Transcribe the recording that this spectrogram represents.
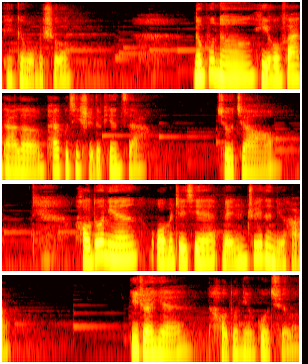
边跟我们说：“能不能以后发达了拍部计时的片子啊？就叫……”好多年，我们这些没人追的女孩，一转眼，好多年过去了。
